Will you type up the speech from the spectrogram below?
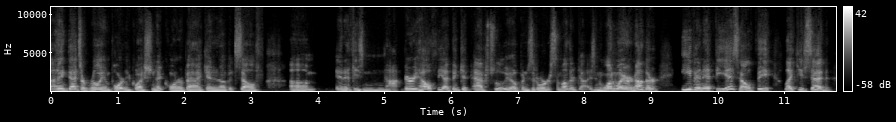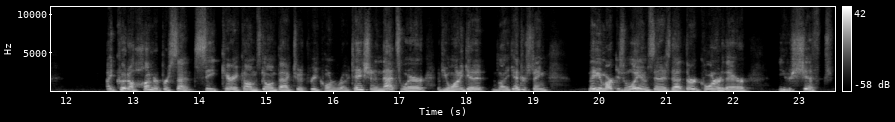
I think that's a really important question at cornerback in and of itself. Um, and if he's not very healthy, I think it absolutely opens the door to some other guys. And one way or another, even if he is healthy, like you said, I could 100% see Kerry Coombs going back to a three corner rotation. And that's where, if you want to get it like interesting, maybe Marcus Williamson is that third corner there. You shift,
